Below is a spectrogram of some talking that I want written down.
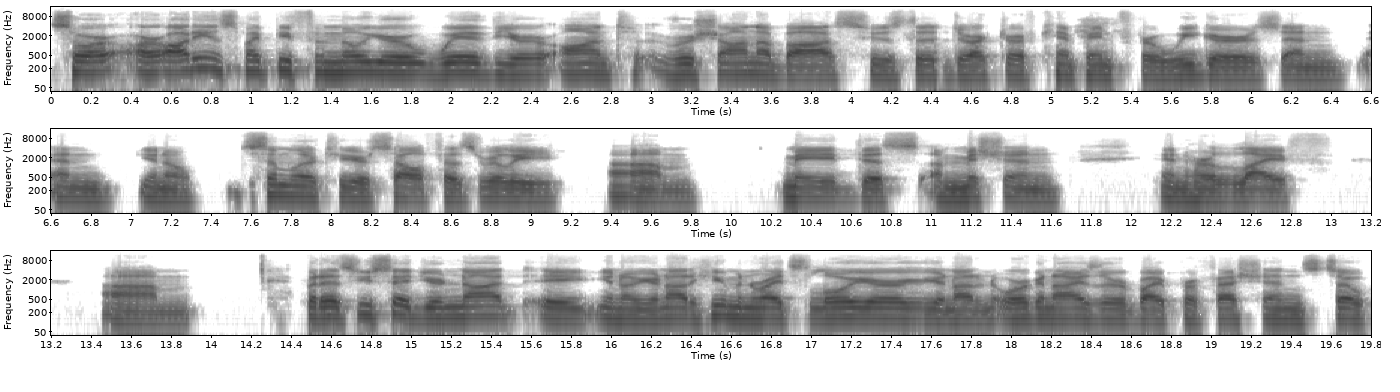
So our, our audience might be familiar with your aunt Rushan Abbas, who's the director of Campaign for Uyghurs, and and you know, similar to yourself, has really um, made this a mission in her life. Um, but as you said, you're not a you know you're not a human rights lawyer. You're not an organizer by profession. So,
